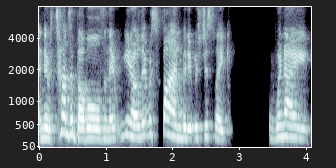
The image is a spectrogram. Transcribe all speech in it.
And there was tons of bubbles and they, you know, it was fun, but it was just like when I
